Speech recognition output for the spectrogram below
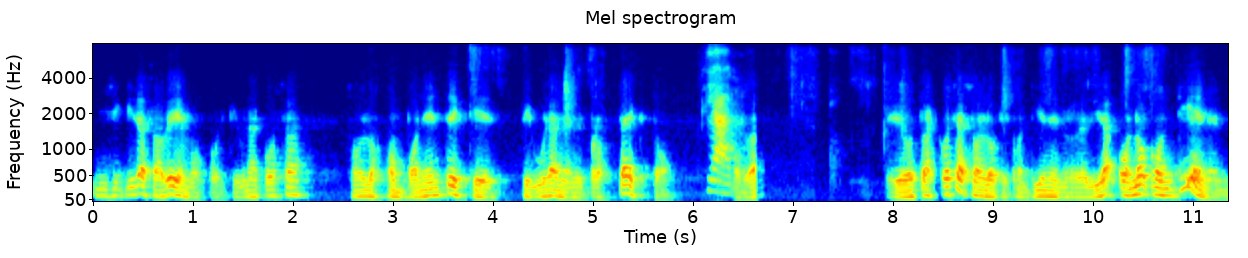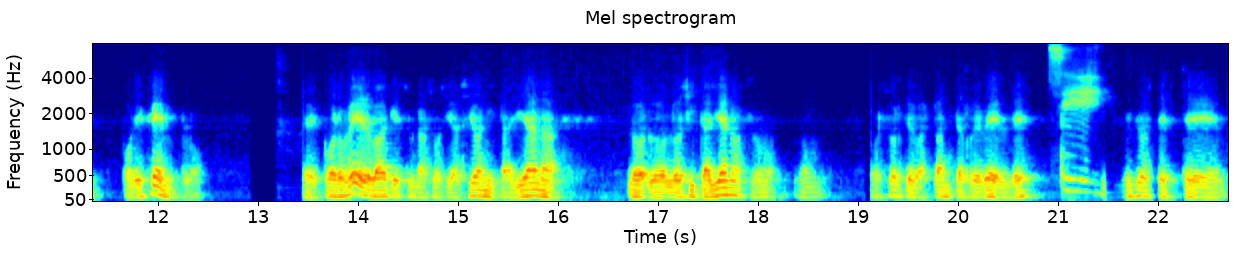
ni siquiera sabemos, porque una cosa son los componentes que figuran en el prospecto. Claro. ¿verdad? Eh, otras cosas son lo que contienen en realidad o no contienen. Por ejemplo, eh, que es una asociación italiana, los italianos son, por suerte bastante rebeldes. Sí. ellos este,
